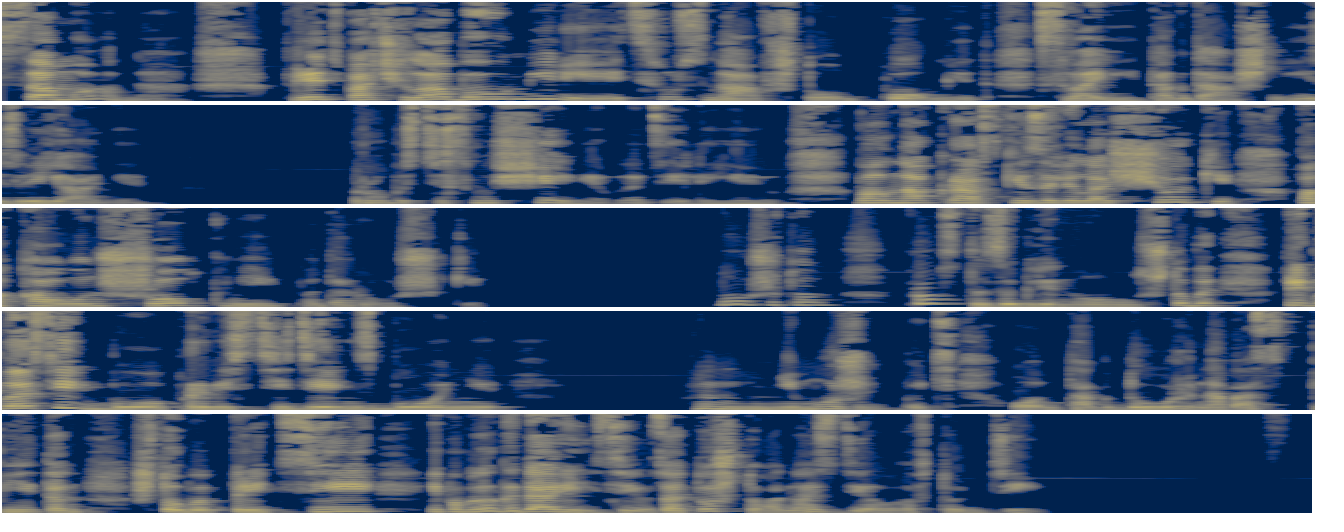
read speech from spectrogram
Сама она предпочла бы умереть, узнав, что он помнит свои тогдашние излияния. Робость и смущение владели ею. Волна краски залила щеки, пока он шел к ней по дорожке. Может, он просто заглянул, чтобы пригласить Бо провести день с Бонни, не может быть, он так дурно воспитан, чтобы прийти и поблагодарить ее за то, что она сделала в тот день.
